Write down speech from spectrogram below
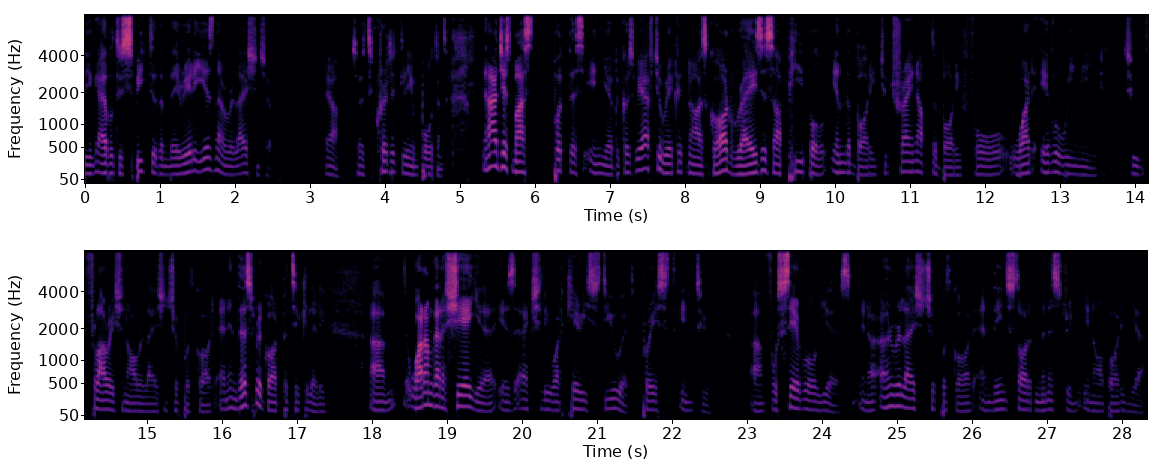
being able to speak to them, there really is no relationship. Yeah, so it's critically important. And I just must put this in here because we have to recognize God raises our people in the body to train up the body for whatever we need to flourish in our relationship with God. And in this regard, particularly, um, what I'm going to share here is actually what Kerry Stewart pressed into um, for several years in her own relationship with God and then started ministering in our body here.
